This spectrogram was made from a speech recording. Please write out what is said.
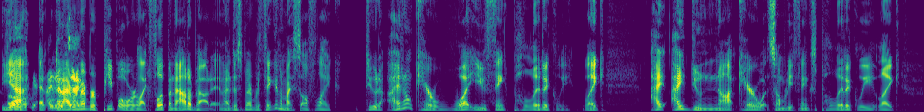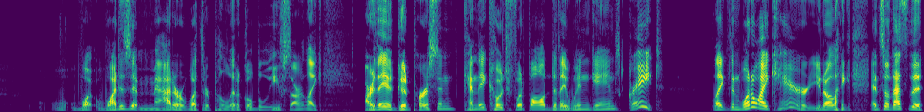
Yeah, yeah, and, I and know I remember people were like flipping out about it, and I just remember thinking to myself, like, dude, I don't care what you think politically. Like, I I do not care what somebody thinks politically. Like, wh- what why does it matter what their political beliefs are? Like, are they a good person? Can they coach football? Do they win games? Great. Like then what do I care? You know, like and so that's the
